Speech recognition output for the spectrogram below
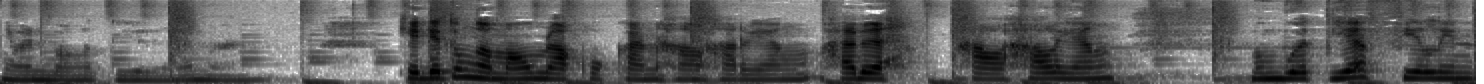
Nyaman banget di zona nyaman. Kayak dia tuh nggak mau melakukan hal-hal yang hal-hal yang membuat dia feeling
